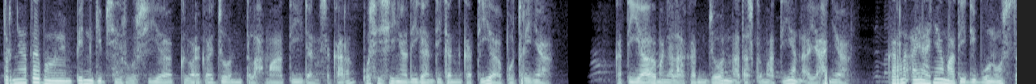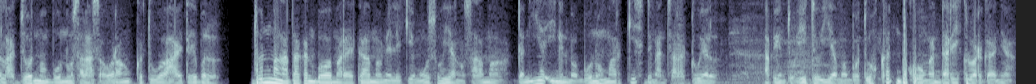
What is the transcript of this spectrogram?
Ternyata pemimpin Gipsy Rusia, keluarga John, telah mati dan sekarang posisinya digantikan Katia putrinya. Ketia menyalahkan John atas kematian ayahnya, karena ayahnya mati dibunuh setelah John membunuh salah seorang ketua High Table. John mengatakan bahwa mereka memiliki musuh yang sama dan ia ingin membunuh Marquis dengan cara duel. Tapi untuk itu ia membutuhkan dukungan dari keluarganya.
